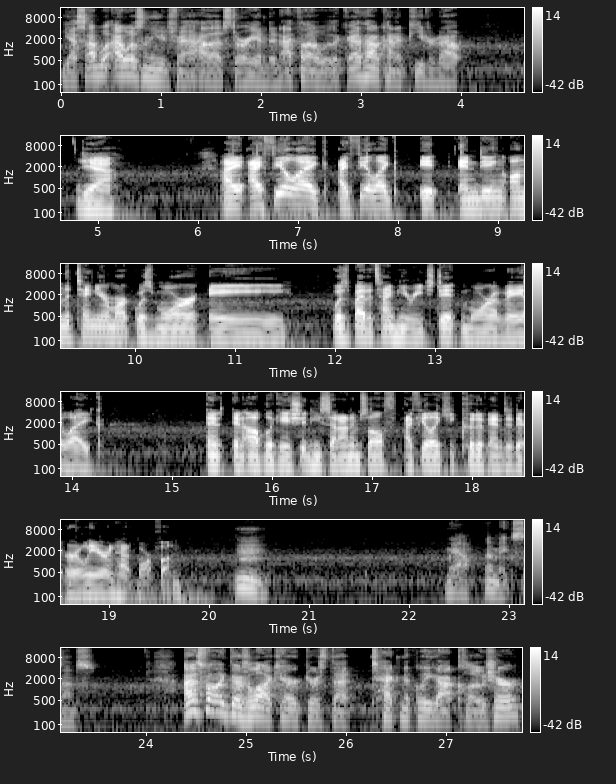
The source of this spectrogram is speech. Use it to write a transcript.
Yes, I, w- I wasn't a huge fan of how that story ended. I thought it was, like I thought it kind of petered out. Yeah. I I feel like I feel like it ending on the 10 year mark was more a was by the time he reached it more of a like an, an obligation he set on himself. I feel like he could have ended it earlier and had more fun. Hmm. Yeah, that makes sense. I just felt like there's a lot of characters that technically got closure,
